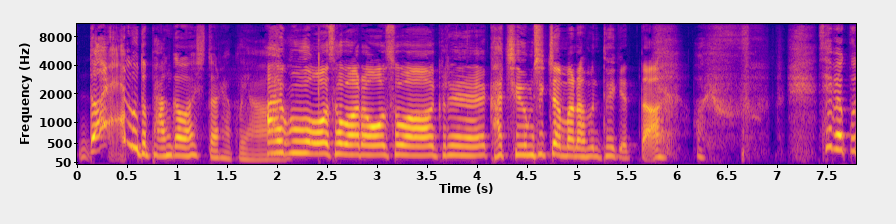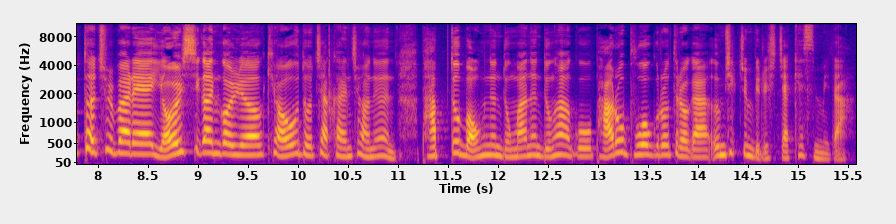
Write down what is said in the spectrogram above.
너무도 반가워하시더라고요. 아이고 어서 와라 어서 와 그래 같이 음식점만 하면 되겠다. 새벽부터 출발해 10시간 걸려 겨우 도착한 저는 밥도 먹는 둥 마는 둥 하고 바로 부엌으로 들어가 음식 준비를 시작했습니다.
